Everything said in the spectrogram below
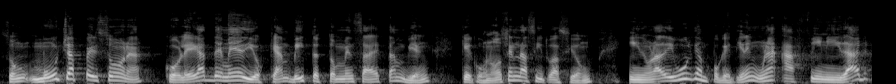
son muchas personas, colegas de medios que han visto estos mensajes también, que conocen la situación y no la divulgan porque tienen una afinidad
